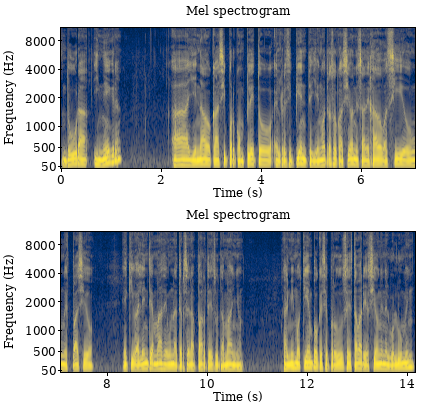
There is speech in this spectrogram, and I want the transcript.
dura y negra ha llenado casi por completo el recipiente y en otras ocasiones ha dejado vacío un espacio equivalente a más de una tercera parte de su tamaño. Al mismo tiempo que se produce esta variación en el volumen,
